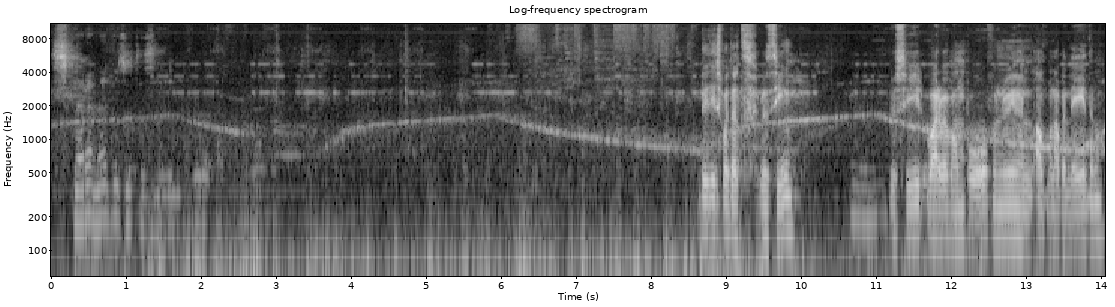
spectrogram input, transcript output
Scherm hebben ze te zien voor het. Dit is wat dat we zien. Dus hier waren we van boven, nu we allemaal naar beneden.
